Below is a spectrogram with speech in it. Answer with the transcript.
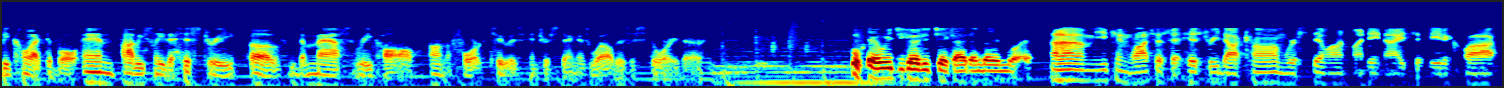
be collectible. And obviously the history of the mass recall on the fork too is interesting as well. There's a story there. Where would you go to check out and learn more? Um, you can watch us at history.com. We're still on Monday nights at 8 o'clock.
